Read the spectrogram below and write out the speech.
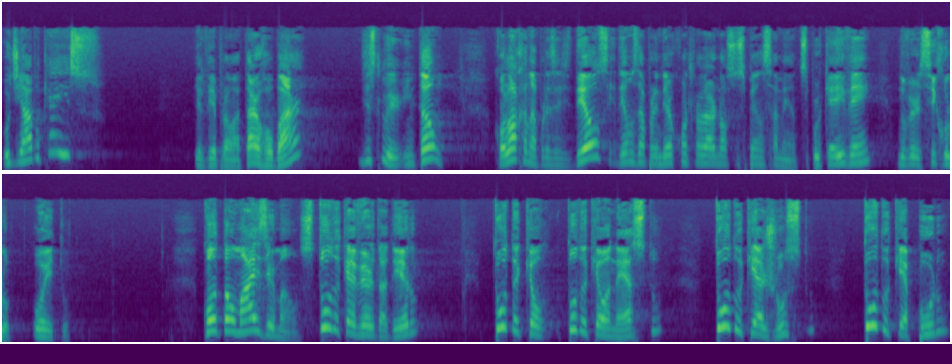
O diabo quer isso. Ele veio para matar, roubar, destruir. Então, coloca na presença de Deus e devemos aprender a controlar nossos pensamentos. Porque aí vem no versículo 8. Quanto mais, irmãos, tudo que é verdadeiro, tudo que é, tudo que é honesto, tudo que é justo, tudo que é puro,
